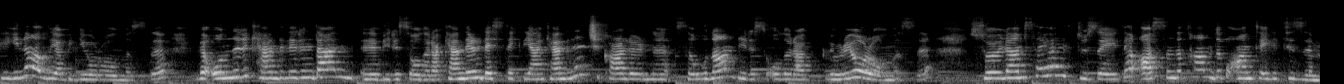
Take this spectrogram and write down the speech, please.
desteğini alabiliyor olması ve onları kendilerinden e, birisi olarak, kendilerini destekleyen, kendinin çıkarlarını savunan birisi olarak görüyor olması söylemsel düzeyde aslında tam da bu anti-elitizm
